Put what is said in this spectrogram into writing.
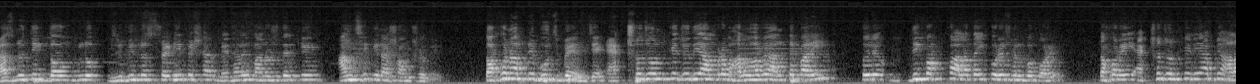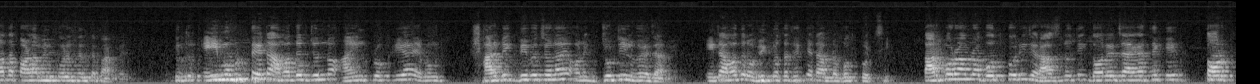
রাজনৈতিক দলগুলো বিভিন্ন শ্রেণি পেশার মেধাবী মানুষদেরকে আনছে কিনা সংসদে তখন আপনি বুঝবেন যে একশো জনকে যদি আমরা ভালোভাবে আনতে পারি, তাহলে দ্বিপক্ষ আলাদাই করে ফেলব পরে। তখন এই একশো জনকে নিয়ে আপনি আলাদা পার্লামেন্ট করে ফেলতে পারবেন। কিন্তু এই মুহূর্তে এটা আমাদের জন্য আইন প্রক্রিয়া এবং সার্বিক বিবেচনায় অনেক জটিল হয়ে যাবে। এটা আমাদের অভিজ্ঞতা থেকে এটা আমরা বোধ করছি। তারপর আমরা বোধ করি যে রাজনৈতিক দলের জায়গা থেকে তর্ক,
